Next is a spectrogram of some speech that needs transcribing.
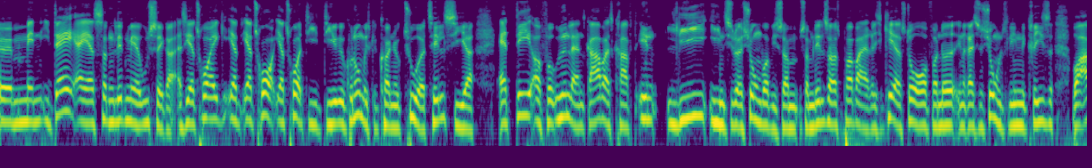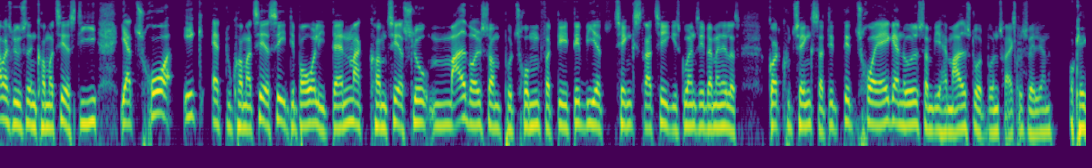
Uh, men i dag er jeg sådan lidt mere usikker. Altså, jeg tror ikke, jeg, jeg tror, jeg tror de, de økonomiske konjunkturer tilsiger, at det at få udenlandsk arbejdskraft ind lige i en situation, hvor vi, som, som Nils også påpeger, risikerer at stå over for noget, en recessionslignende krise, hvor arbejdsløsheden kommer til at stige. Jeg tror ikke, at du kommer til at se det borgerlige Danmark komme til at slå meget voldsomt på trummen, for det er det, vi har tænkt strategisk, uanset hvad man ellers godt kunne tænke sig. Det, det tror jeg ikke er noget, som vi har meget stort bundtræk hos vælgerne. Okay,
